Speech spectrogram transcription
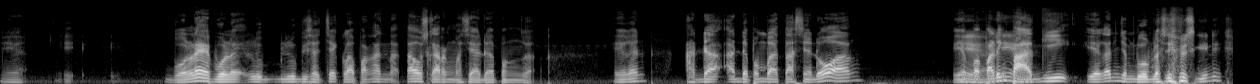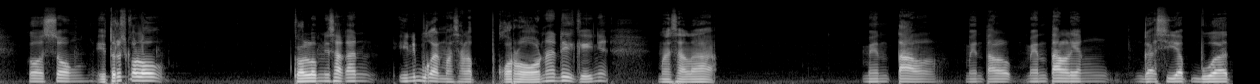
Iya. boleh boleh. Lu lu bisa cek lapangan. Nggak tahu sekarang masih ada apa enggak. Ya kan? Ada ada pembatasnya doang. Ya Iya, paling iya. pagi ya kan? Jam 12 jam segini kosong. Ya terus kalau kalau misalkan ini bukan masalah corona deh kayaknya masalah mental mental mental yang nggak siap buat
